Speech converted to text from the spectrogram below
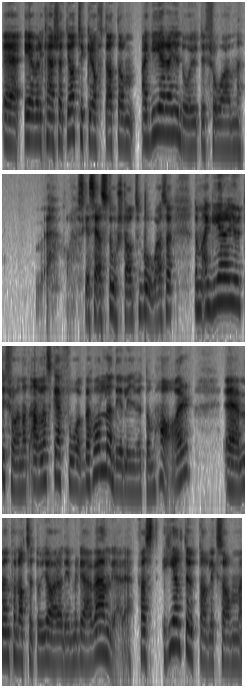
eh, är väl kanske att jag tycker ofta att de agerar ju då utifrån eh, ska jag säga storstadsbo. Alltså, de agerar ju utifrån att alla ska få behålla det livet de har. Eh, men på något sätt då göra det miljövänligare. Fast helt utan liksom eh,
